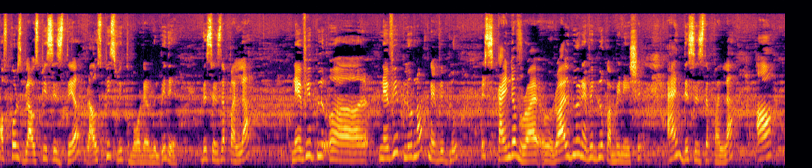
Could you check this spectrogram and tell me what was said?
Of course blouse piece is there. Blouse piece with border will be there. This is the palla. Navy blue uh, navy blue not navy blue. It's kind of royal, royal blue navy blue combination. And this is the palla. Uh, the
